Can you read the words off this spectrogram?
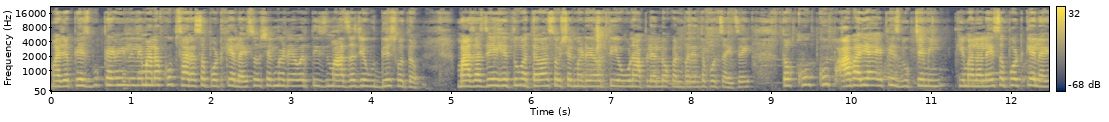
माझ्या फेसबुक फॅमिलीने मला खूप सारा सपोर्ट केलाय. सोशल मीडियावरती माझं जे उद्देश होतं माझा जे हेतू होता सोशल मीडियावरती येऊन आपल्या लोकांपर्यंत पोचायचं आहे तर खूप खूप आभारी आहे फेसबुकचे मी की मला लय सपोर्ट केलाय.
